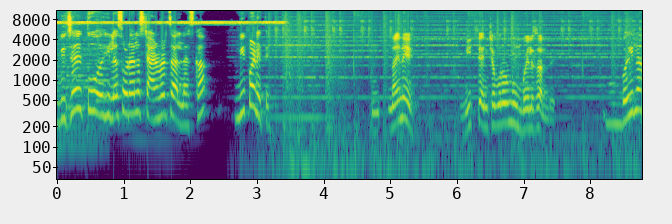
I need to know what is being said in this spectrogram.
विजय तू हिला सोडायला स्टँडवर चाललास का? मी पण येते. नाही नाही. मी त्यांच्याबरोबर मुंबईला चाललोय. मुंबईला?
